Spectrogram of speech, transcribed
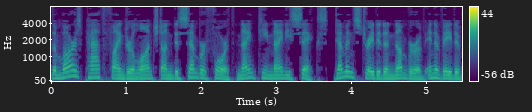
The Mars Pathfinder launched on December 4, 1996, demonstrated a number of innovative,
